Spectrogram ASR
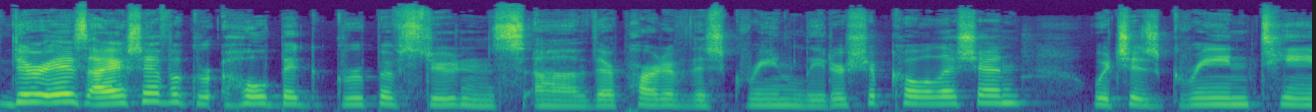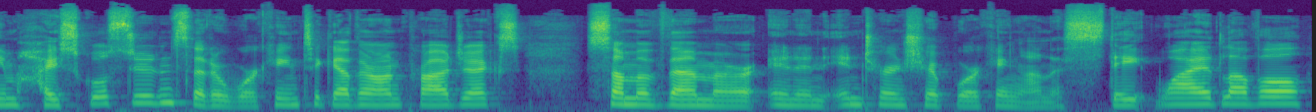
There is. I actually have a gr- whole big group of students. Uh, they're part of this Green Leadership Coalition, which is green team high school students that are working together on projects. Some of them are in an internship working on a statewide level.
